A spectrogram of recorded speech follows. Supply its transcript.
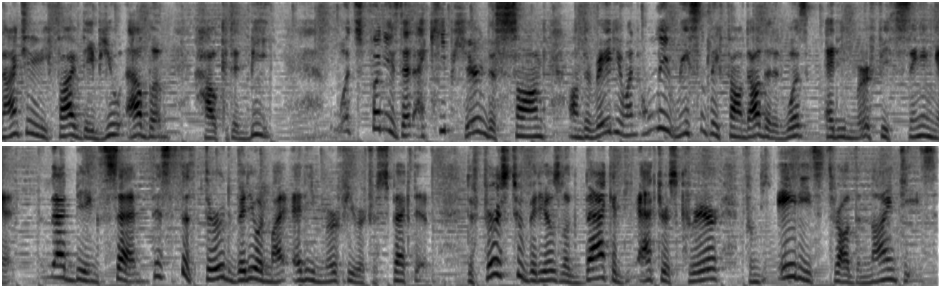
1985 debut album, How Could It Be? What's funny is that I keep hearing this song on the radio and only recently found out that it was Eddie Murphy singing it. That being said, this is the third video in my Eddie Murphy retrospective. The first two videos look back at the actor's career from the 80s throughout the 90s.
